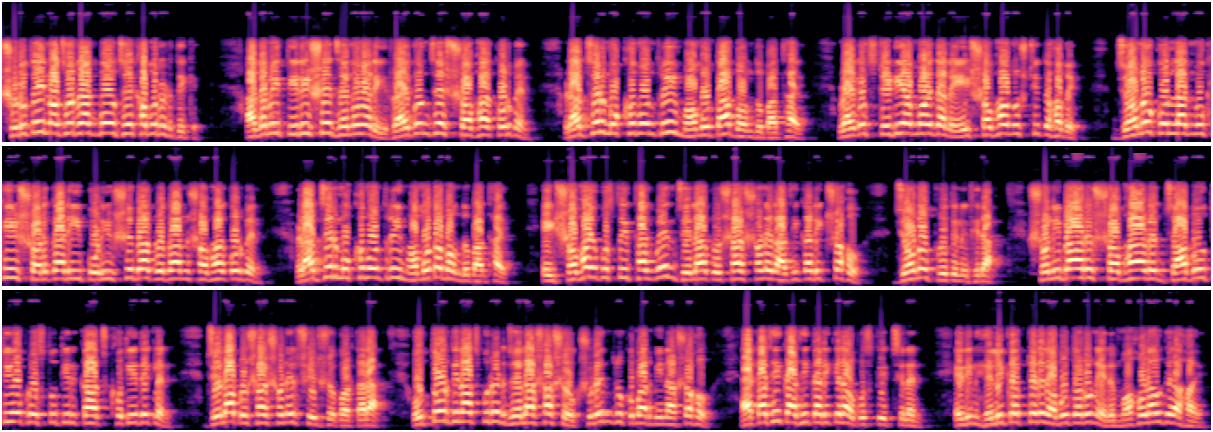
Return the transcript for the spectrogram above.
শুরুতেই নজর রাখব যে খবরের দিকে। আগামী তিরিশে জানুয়ারি রায়গঞ্জে সভা করবেন রাজ্যের মুখ্যমন্ত্রী মমতা বন্দ্যোপাধ্যায়। রায়গঞ্জ স্টেডিয়াম ময়দানে এই সভা অনুষ্ঠিত হবে। জনকল্যাণমুখী সরকারি পরিষেবা প্রদান সভা করবেন রাজ্যের মুখ্যমন্ত্রী মমতা বন্দ্যোপাধ্যায়। এই সভায় উপস্থিত থাকবেন জেলা প্রশাসনের আধিকারিক সহ জনপ্রতিনিধিরা। শনিবার সভার যাবতীয় প্রস্তুতির কাজ খতিয়ে দেখলেন জেলা প্রশাসনের শীর্ষ কর্তারা উত্তর দিনাজপুরের জেলা শাসক সুরেন্দ্র কুমার মিনা সহ একাধিক আধিকারিকেরা উপস্থিত ছিলেন। এদিন হেলিকপ্টারের অবতরণের মহড়াও দেওয়া হয়।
